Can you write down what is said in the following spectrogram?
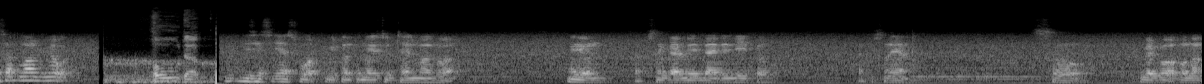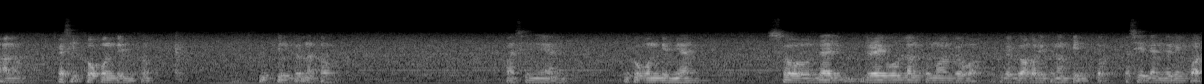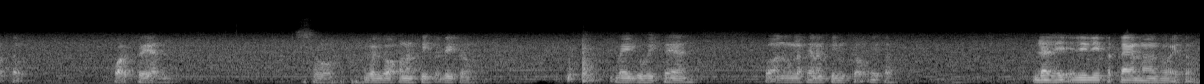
What's up mga gawa? Hold up. This is yes work. Welcome to my YouTube channel mga gawa. Ngayon, tapos na gagawin natin dito. Tapos na yan. So, gagawa ko ng ano. Kasi ikokondem to. Yung pinto na to. Kasi niya yan. Ikokondem yan. So, dahil drywall lang ito mga gawa, gagawa ko dito ng pinto. Kasi yan din yung kwarto. Kwarto yan. So, gagawa ko ng pinto dito. May guhit na yan. Kung anong laki ng pinto. Ito. Lali, ililipat lang ang mga gawa ito.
